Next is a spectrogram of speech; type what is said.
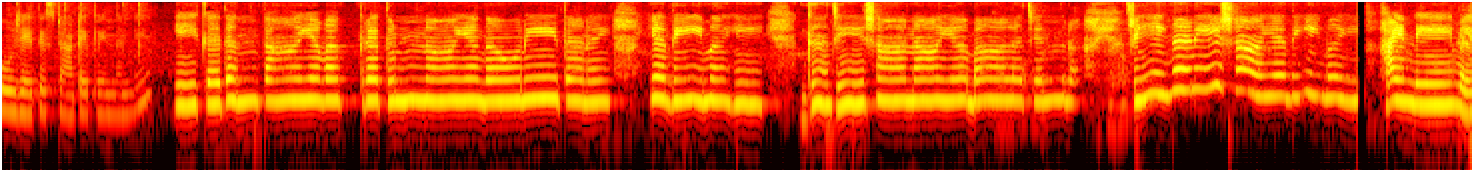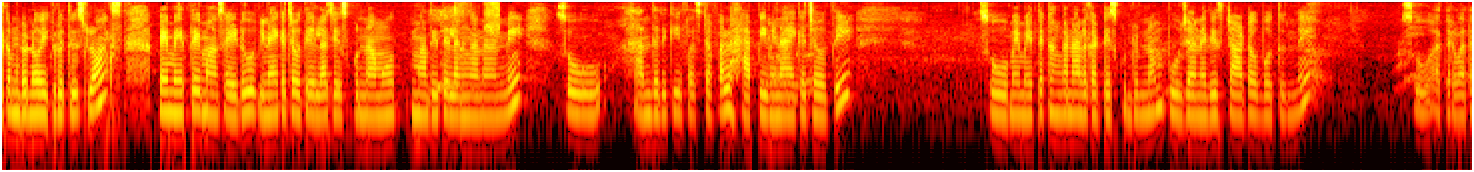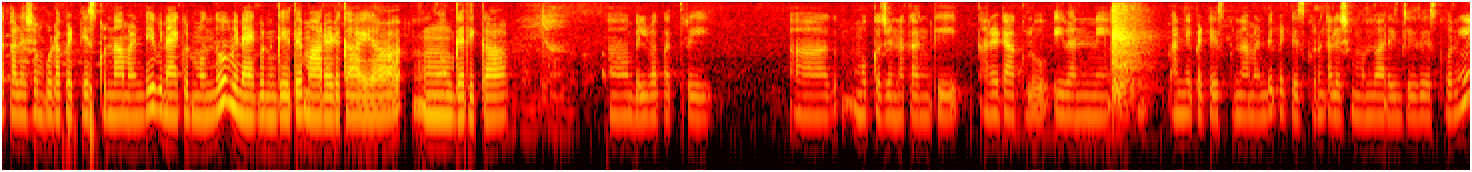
పూజ అయితే స్టార్ట్ అయిపోయిందండి. ఏకదంతాయ వక్రతున్నాయ గౌరీతనయ ధీమహి గజేశానాయ బాలచంద్ర శ్రీ గణేశాయ ధీమహి. హాయ్ అండి వెల్కమ్ టు నో కృతిస్ వ్లాగ్స్. మేమైతే మా సైడు వినాయక చవితి ఎలా చేసుకున్నాము మాది తెలంగాణ అండి. సో అందరికీ first of all happy Vinayaka Chavithi. So మేమైతే కంకణాలు కట్టేసుకుంటున్నాం. పూజ అనేది స్టార్ట్ అవబోతుంది. సో ఆ తర్వాత కలశం కూడా పెట్టేసుకున్నామండి వినాయకుడి ముందు. వినాయకుడికి అయితే మారేడుకాయ గరిక బిల్వపత్రి మొక్కజొన్న కంకి అరటాకులు ఇవన్నీ అన్నీ పెట్టేసుకున్నామండి. పెట్టేసుకొని కలశం ముందు అరేంజ్ చేసేసుకొని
